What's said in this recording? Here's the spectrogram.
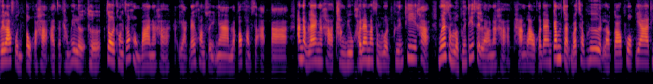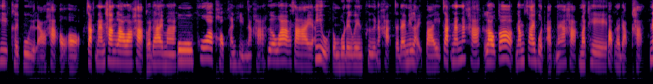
เวลาฝนตกอะค่ะ อาจจะทำให้เลอะเทอะโจทย์ของเจ้าของบ้านนะคะ อยากได้ความสวยงามแล้วก็ความสะอาดตา อันดับแรกนะคะ ทางบิวเขาได้มาสำรวจพื้นที่ค่ะ เมื่อสำรวจพื้นที่เสร็จแล้วนะคะ ทางเราก็ได้กำจัดวัชพืช แล้วก็พวกหญ้าที่เคยปูอยู่แล้วค่ะเอาออก จากนั้นทางเราอะค่ะ ก็ได้มาปูพวกขอบคันหินนะคะ เพื่อว่าทรายที่อยู่ตรงบริเวณพื้นนะคะ จะได้ไม่ไหลไป จากนั้นนะคะ เราก็นำทรายบดอัดนะคะ มาเทปรับระดับค่ะ ใน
